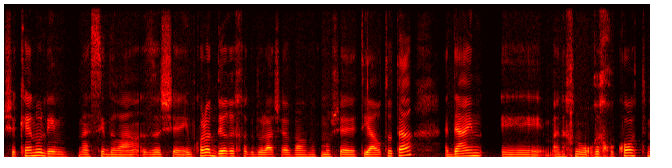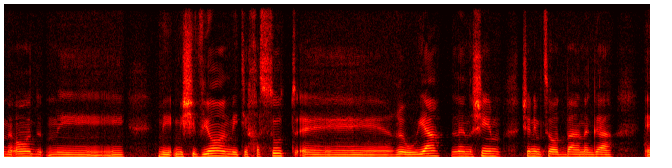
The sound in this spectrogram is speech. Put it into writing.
שכן עולים מהסדרה, זה שעם כל הדרך הגדולה שעברנו, כמו שתיארת אותה, עדיין אה, אנחנו רחוקות מאוד משוויון, מהתייחסות אה, ראויה לנשים שנמצאות בהנהגה. אה,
